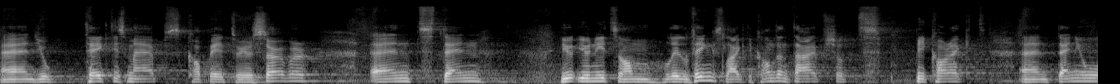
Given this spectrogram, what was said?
and you take these maps, copy it to your server, and then you, you need some little things like the content type should be correct, and then you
